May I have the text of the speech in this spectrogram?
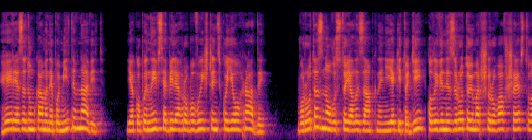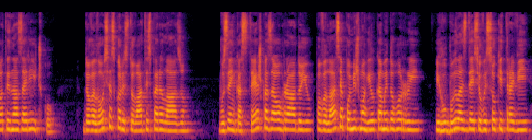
Геря за думками не помітив навіть, як опинився біля гробовищенської огради. Ворота знову стояли замкнені, як і тоді, коли він із ротою марширував шефствувати на зарічку. Довелося скористуватись перелазом. Вузенька стежка за оградою повелася поміж могилками до гори і губилась десь у високій траві,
